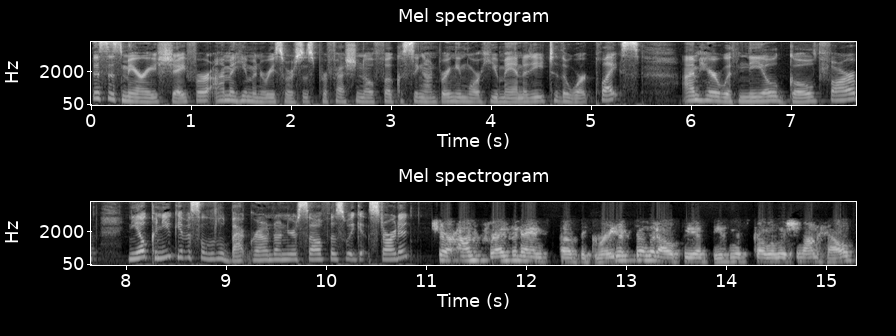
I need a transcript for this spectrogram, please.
This is Mary Schaefer. I'm a human resources professional focusing on bringing more humanity to the workplace. I'm here with Neil Goldfarb. Neil, can you give us a little background on yourself as we get started? Sure. I'm president of the Greater Philadelphia Business Coalition on Health.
